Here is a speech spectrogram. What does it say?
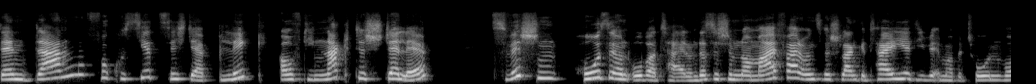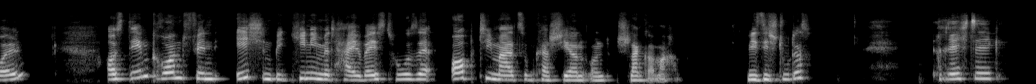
Denn dann fokussiert sich der Blick auf die nackte Stelle zwischen Hose und Oberteil. Und das ist im Normalfall unsere schlanke Taille, die wir immer betonen wollen. Aus dem Grund finde ich ein Bikini mit High-Waist-Hose optimal zum Kaschieren und schlanker machen. Wie siehst du das? Richtig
